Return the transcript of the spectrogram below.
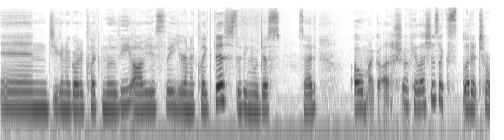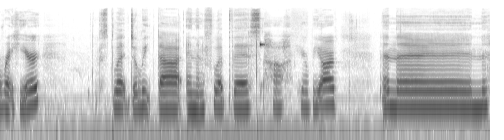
And you're gonna go to click movie obviously. You're gonna click this the thing we just said. Oh my gosh. Okay let's just like split it to right here. Split delete that and then flip this. Ah, here we are. And then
